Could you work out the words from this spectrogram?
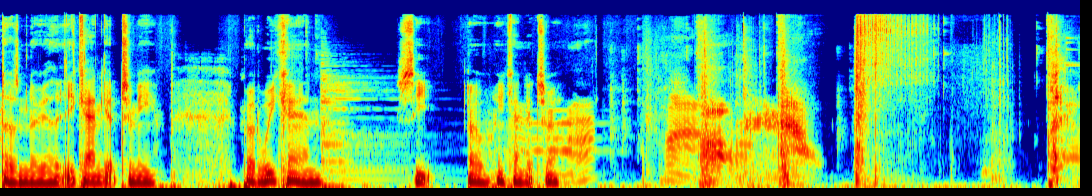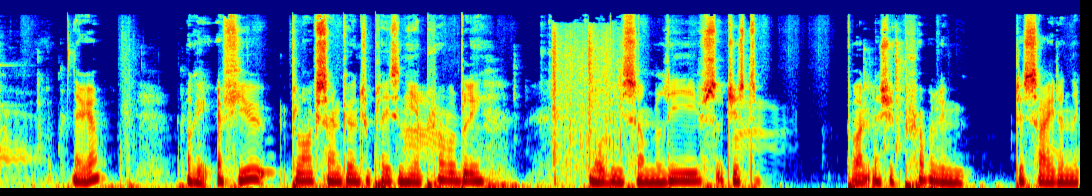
Doesn't know that he can get to me. But we can. See. Oh, he can get to me. There we go. Okay, a few blocks I'm going to place in here probably will be some leaves, just but I should probably decide on the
